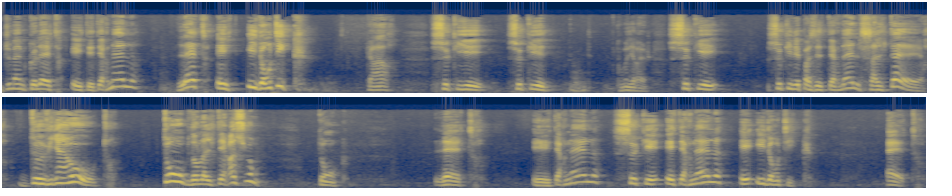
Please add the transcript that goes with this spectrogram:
de même que l'être est éternel, l'être est identique. Car ce qui est, ce qui n'est pas éternel s'altère, devient autre, tombe dans l'altération. Donc, l'être est éternel, ce qui est éternel est identique. Être,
